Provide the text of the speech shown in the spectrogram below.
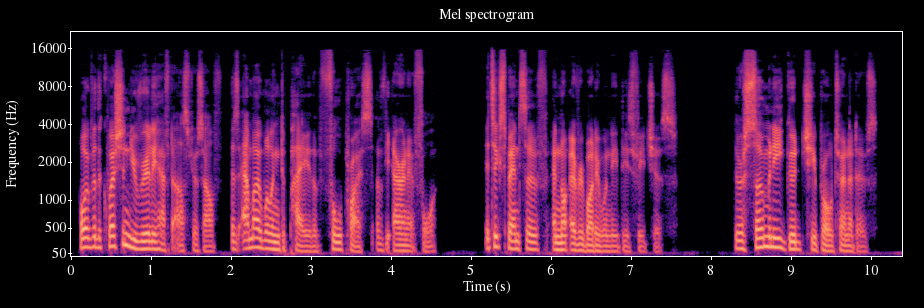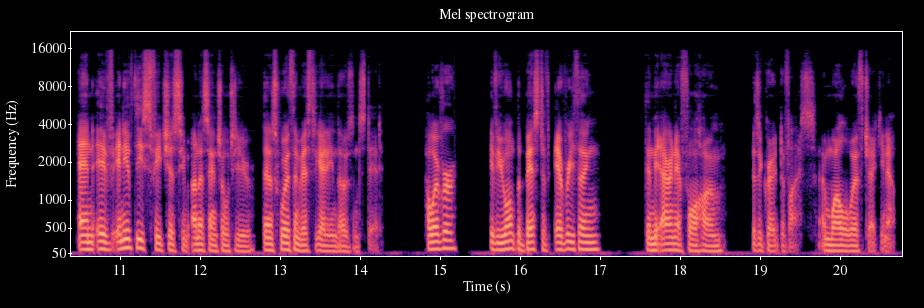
However, the question you really have to ask yourself is am I willing to pay the full price of the ARANET 4? It's expensive, and not everybody will need these features. There are so many good, cheaper alternatives, and if any of these features seem unessential to you, then it's worth investigating those instead. However, if you want the best of everything, then the ARANET 4 Home is is a great device and well worth checking out.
